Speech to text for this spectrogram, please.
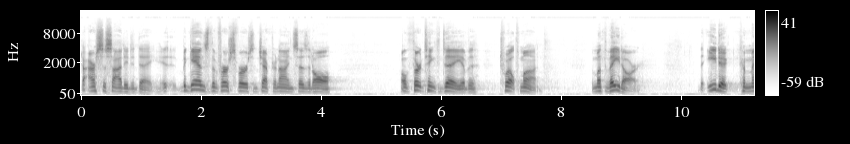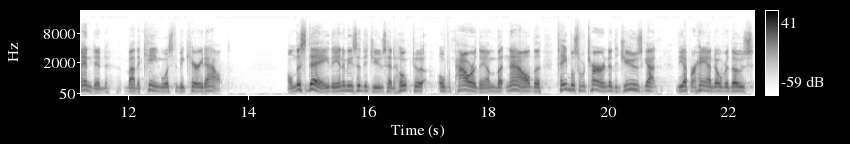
to our society today. It begins, the first verse in chapter 9 says it all. On the 13th day of the 12th month, the month of Adar, the edict commanded by the king was to be carried out. On this day, the enemies of the Jews had hoped to overpower them, but now the tables were turned and the Jews got the upper hand over those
